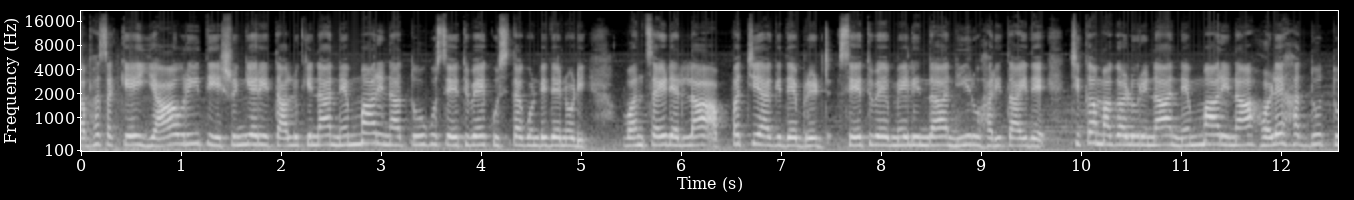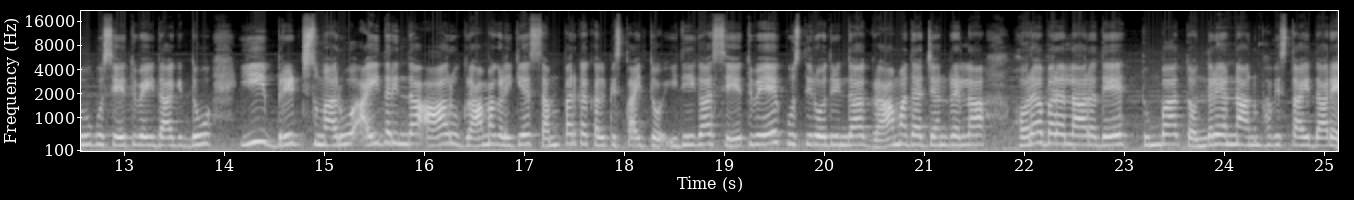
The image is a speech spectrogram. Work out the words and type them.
ರಭಸಕ್ಕೆ ಯಾವ ರೀತಿ ಶೃಂಗೇರಿ ತಾಲೂಕಿನ ನೆಮ್ಮಾರಿನ ತೂಗು ಸೇತುವೆ ಕುಸಿತಗೊಂಡಿದೆ ನೋಡಿ. ಒಂದು ಸೈಡ್ ಎಲ್ಲ ಅಪ್ಪಚ್ಚಿಯಾಗಿದೆ ಬ್ರಿಡ್ಜ್, ಸೇತುವೆ ಮೇಲಿಂದ ನೀರು ಹರಿತಾ ಇದೆ. ಚಿಕ್ಕಮಗಳೂರಿನ ನೆಮ್ಮಾರಿನ ಹೊಳೆಹದ್ದು ತೂಗು ಸೇತುವೆ ಇದಾಗಿದ್ದು, ಈ ಬ್ರಿಡ್ಜ್ ಸುಮಾರು ಐದರಿಂದ ಆರು ಗ್ರಾಮಗಳಿಗೆ ಸಂಪರ್ಕ ಕಲ್ಪಿಸ್ತಾ ಇತ್ತು ಇದೀಗ ಸೇತುವೆಯೇ ಕುಸಿದಿರೋದ್ರಿಂದ ಗ್ರಾಮದ ಜನರೆಲ್ಲ ಹೊರಬರಲಾರದೆ ತುಂಬ ತೊಂದರೆಯನ್ನ ಅನುಭವಿಸ್ತಾ ಇದ್ದಾರೆ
